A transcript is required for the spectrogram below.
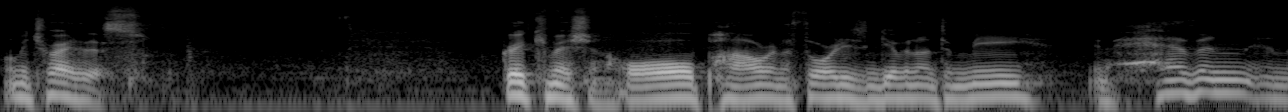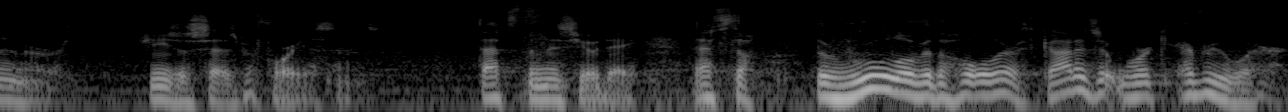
Let me try this. Great Commission: All power and authority is given unto me in heaven and on earth. Jesus says before he ascends. That's the Missio Dei. That's the, the rule over the whole earth. God is at work everywhere.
